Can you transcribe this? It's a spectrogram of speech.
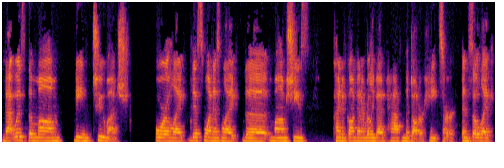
that was the mom being too much. Or like this one is like the mom, she's kind of gone down a really bad path and the daughter hates her. And so like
